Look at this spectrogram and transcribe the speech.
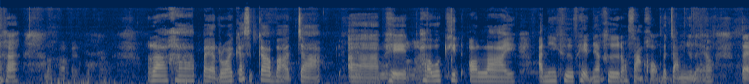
นะคะ ราคาแปดราคา899บาทจากอ่าเพจ Power Kit ออนไลน์ อันนี้คือเพจเนี่ยคือเราสั่งของประจำอยู่แล้ว แต่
